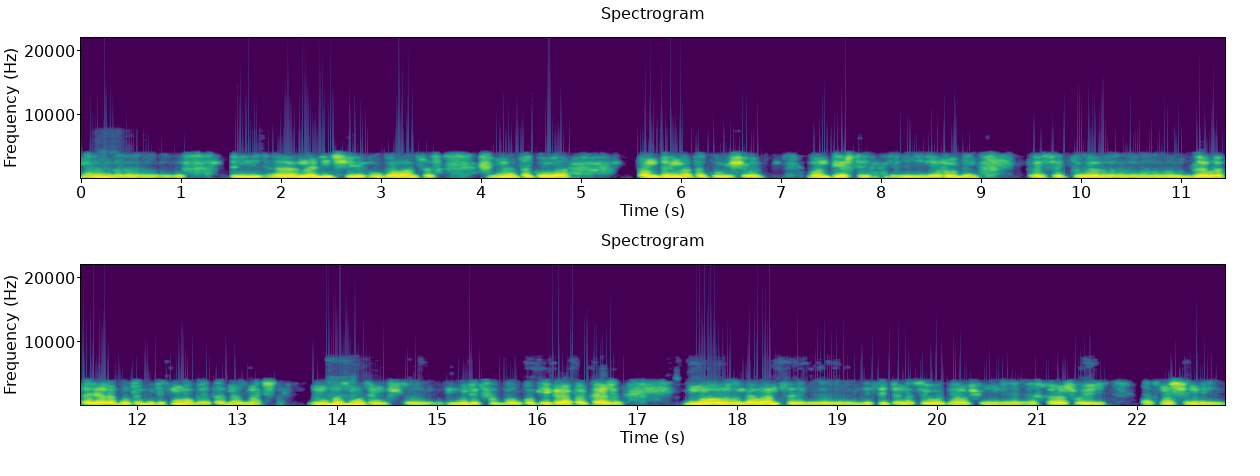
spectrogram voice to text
Э, при э, наличии у голландцев э, такого тандема атакующего Ван Перси и Робин, то есть это э, для вратаря работы будет много, это однозначно. Ну, посмотрим, что будет футбол. Игра покажет. Но голландцы э, действительно сегодня очень э, хорошо и оснащены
